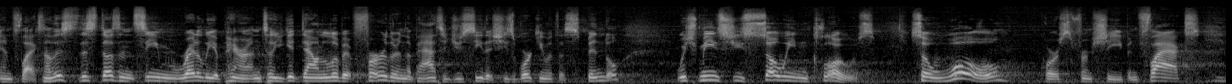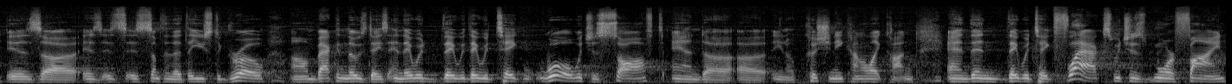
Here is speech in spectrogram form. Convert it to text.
and flax. Now, this, this doesn't seem readily apparent until you get down a little bit further in the passage. You see that she's working with a spindle, which means she's sewing clothes. So, wool course, from sheep. And flax is, uh, is, is, is, something that they used to grow um, back in those days. And they would, they would, they would take wool, which is soft and uh, uh, you know, cushiony, kind of like cotton, and then they would take flax, which is more fine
